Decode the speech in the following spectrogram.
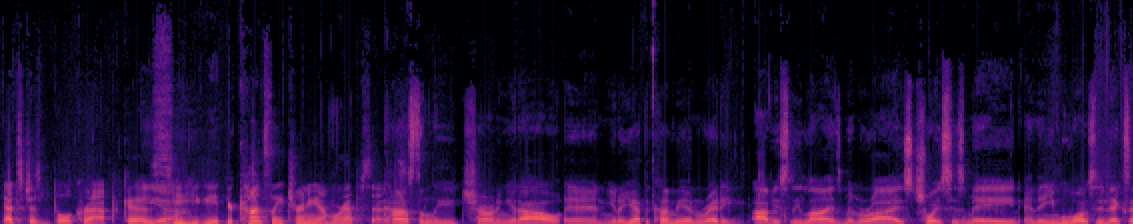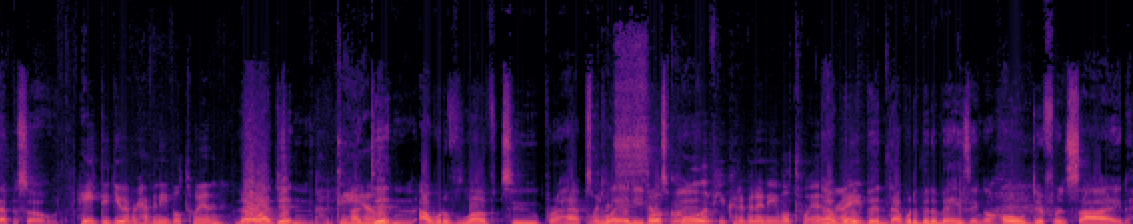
that's just bull crap because Yeah. you, you're constantly churning out more episodes. constantly churning it out and you know you have to come in ready obviously lines memorized choices made and then you move on to the next episode hey, did you ever have an evil twin? no i didn't Oh, damn. I didn't i would have loved to perhaps play an evil so twin So cool if you could have been an evil twin. that right? would have been that would have been amazing a whole different side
